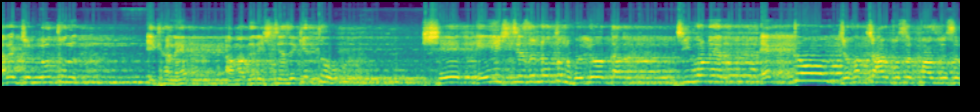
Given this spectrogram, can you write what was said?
আরেকজন নতুন এখানে আমাদের স্টেজে, কিন্তু সে এই স্টেজে নতুন হইলেও তার জীবনের একদম যখন চার বছর, পাঁচ বছর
